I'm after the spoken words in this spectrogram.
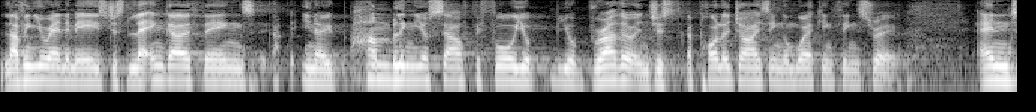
loving your enemies, just letting go of things, you know, humbling yourself before your, your brother and just apologizing and working things through. And,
